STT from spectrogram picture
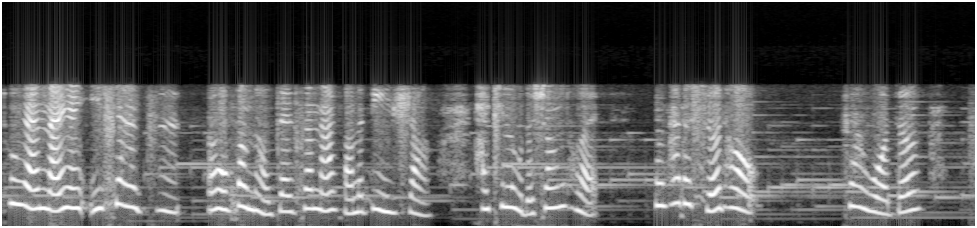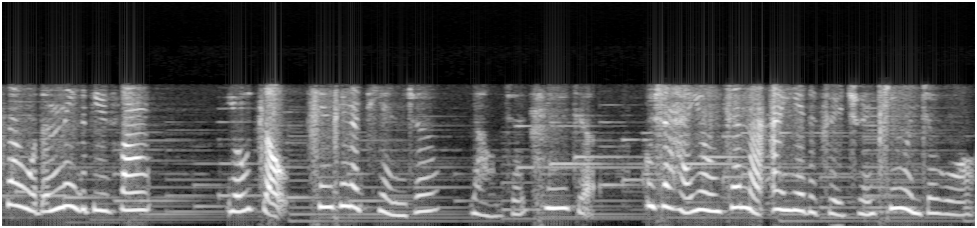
突然，男人一下子把我放倒在桑拿房的地上，抬起了我的双腿，用他的舌头在我的。在我的那个地方游走，轻轻的舔着、咬着、亲着，不时还用沾满艾叶的嘴唇亲吻着我。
